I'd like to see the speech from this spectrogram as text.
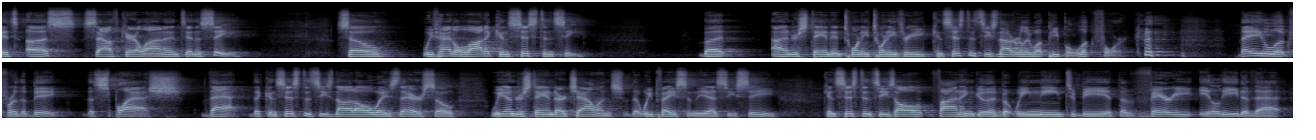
it's us, South Carolina, and Tennessee. So we've had a lot of consistency, but I understand in 2023, consistency is not really what people look for. they look for the big, the splash, that. The consistency is not always there. So we understand our challenge that we face in the SEC. Consistency is all fine and good, but we need to be at the very elite of that.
